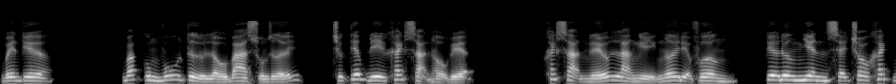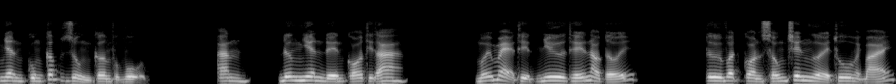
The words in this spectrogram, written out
Bên kia, Bắc Cung Vũ từ lầu 3 xuống dưới, trực tiếp đi khách sạn hậu viện. Khách sạn nếu là nghỉ ngơi địa phương, kia đương nhiên sẽ cho khách nhân cung cấp dùng cơm phục vụ. Ăn, đương nhiên đến có thịt A. Mới mẻ thịt như thế nào tới? Từ vật còn sống trên người thu hoạch bái.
